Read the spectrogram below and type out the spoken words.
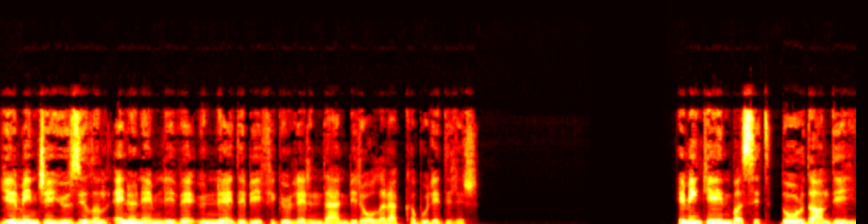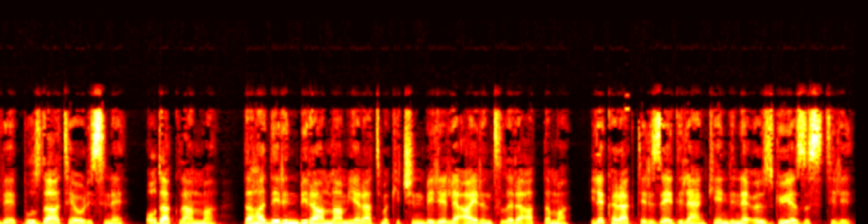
20. yüzyılın en önemli ve ünlü edebi figürlerinden biri olarak kabul edilir. Hemingway'in basit, doğrudan dil ve buzdağı teorisine odaklanma, daha derin bir anlam yaratmak için belirli ayrıntıları atlama ile karakterize edilen kendine özgü yazı stili,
